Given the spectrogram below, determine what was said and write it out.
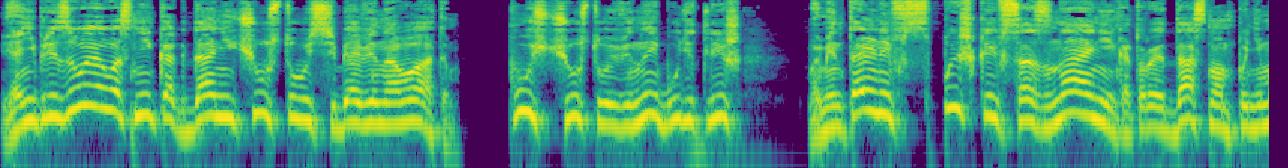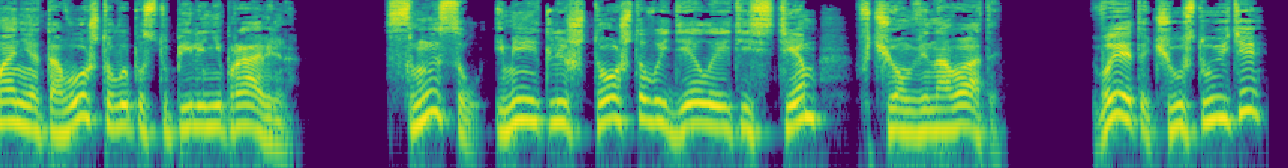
я не призываю вас никогда не чувствовать себя виноватым. Пусть чувство вины будет лишь моментальной вспышкой в сознании, которая даст вам понимание того, что вы поступили неправильно. Смысл имеет лишь то, что вы делаете с тем, в чем виноваты. Вы это чувствуете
